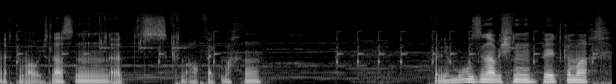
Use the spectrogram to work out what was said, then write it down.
Das kann man ruhig lassen. Das kann man auch wegmachen. Von den Musen habe ich ein Bild gemacht.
